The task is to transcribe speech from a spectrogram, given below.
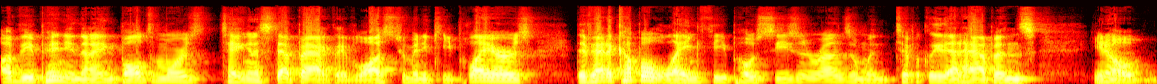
of the opinion that I think Baltimore's taking a step back. They've lost too many key players. They've had a couple lengthy postseason runs. And when typically that happens, you know,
